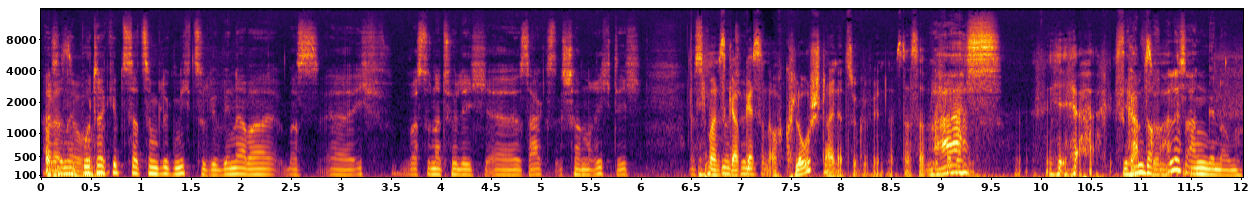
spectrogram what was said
Also eine so. Butter gibt es da zum Glück nicht zu gewinnen, aber was äh, ich, was du natürlich äh, sagst, ist schon richtig. Ich meine, es gab gestern auch Klosteine zu gewinnen. Also das hat mich. Was? Ja, es gab haben doch alles angenommen.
